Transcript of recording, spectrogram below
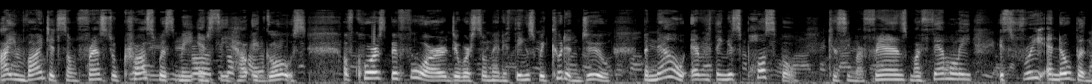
I invited some friends to cross with me and see how it goes. Of course, before there were so many things we couldn't do, but now everything is possible. I can see my friends, my family. It's free and open.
